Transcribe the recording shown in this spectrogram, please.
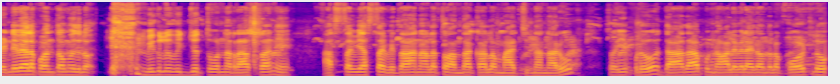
రెండు వేల పంతొమ్మిదిలో మిగులు విద్యుత్ ఉన్న రాష్ట్రాన్ని అస్తవ్యస్త విధానాలతో అంధకాలం మార్చిందన్నారు. సో ఇప్పుడు దాదాపు నాలుగు వేల ఐదు వందల కోట్లు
